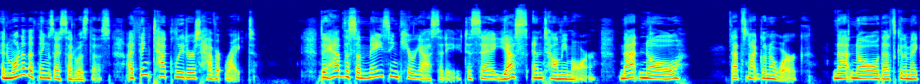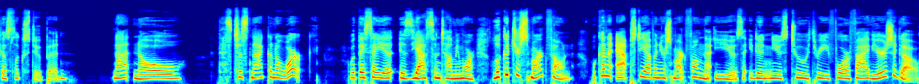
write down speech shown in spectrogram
and one of the things I said was this I think tech leaders have it right. They have this amazing curiosity to say yes and tell me more, not no, that's not going to work, not no, that's going to make us look stupid, not no. That's just not going to work. What they say is yes and tell me more. Look at your smartphone. What kind of apps do you have on your smartphone that you use that you didn't use two or three, four or five years ago?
